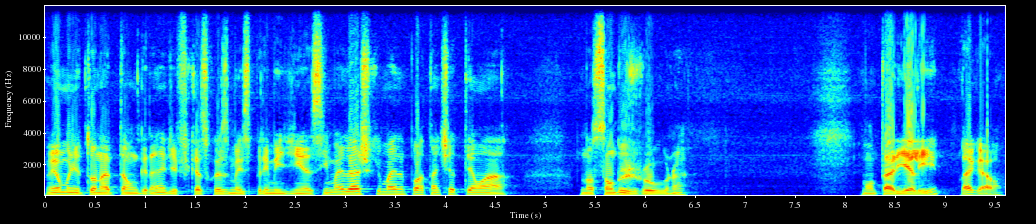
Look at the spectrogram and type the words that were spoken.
Meu monitor não é tão grande, fica as coisas meio espremidinhas assim, mas acho que o mais importante é ter uma noção do jogo, né? Montaria ali, legal.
